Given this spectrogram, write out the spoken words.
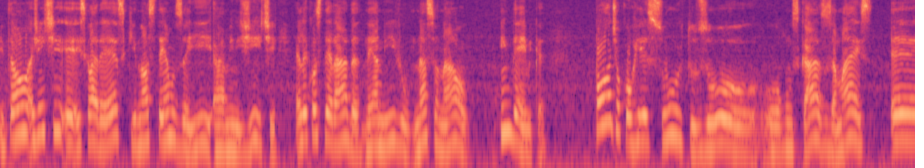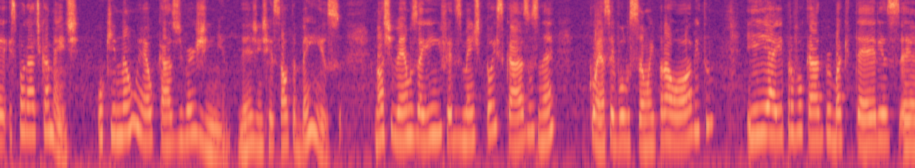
Então, a gente é, esclarece que nós temos aí a meningite, ela é considerada, né, a nível nacional, endêmica. Pode ocorrer surtos ou, ou alguns casos a mais é, esporadicamente, o que não é o caso de Virgínia, né? A gente ressalta bem isso. Nós tivemos aí, infelizmente, dois casos, né? Com essa evolução aí para óbito e aí provocado por bactérias é,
